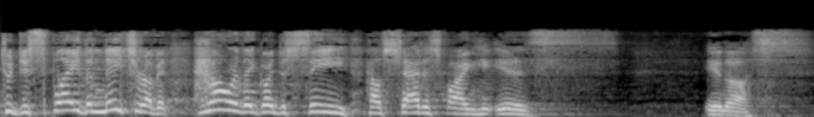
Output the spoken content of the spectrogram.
to display the nature of it. How are they going to see how satisfying he is? in us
